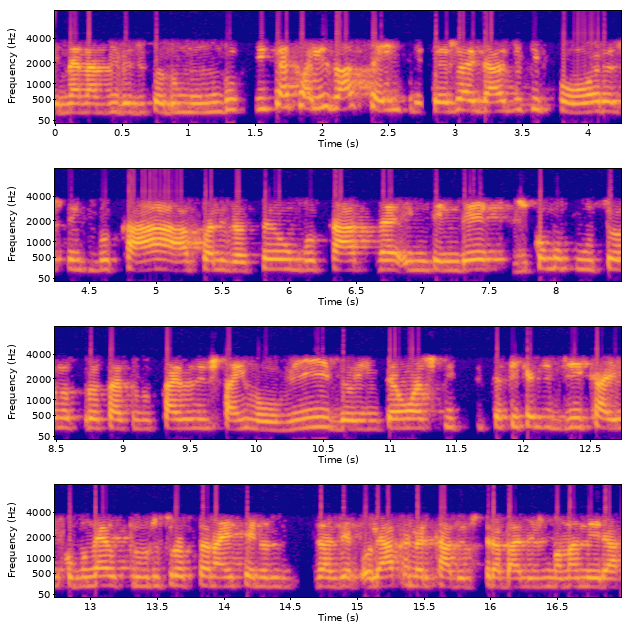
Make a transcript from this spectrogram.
né, na vida de todo mundo e se atualizar sempre, seja a idade que for, a gente tem que buscar atualização, buscar né, entender de como funcionam os processos nos quais a gente está envolvido. Então, acho que fica de dica aí, como né, os profissionais sendo trazer, olhar para o mercado de trabalho de uma maneira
